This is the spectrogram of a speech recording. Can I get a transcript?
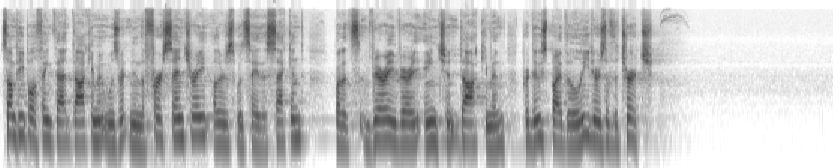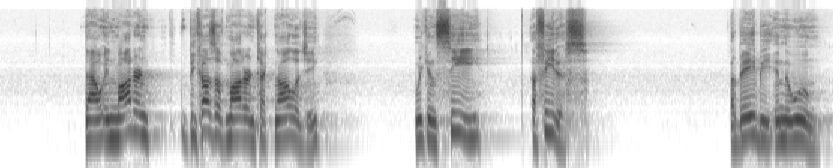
Some people think that document was written in the first century, others would say the second, but it's a very, very ancient document produced by the leaders of the church. Now, in modern, because of modern technology, we can see a fetus, a baby in the womb.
